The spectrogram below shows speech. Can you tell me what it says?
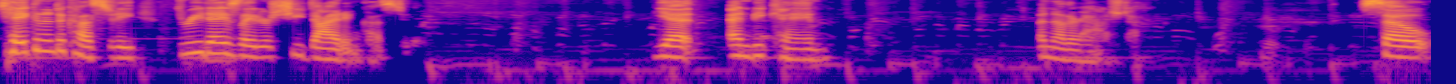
taken into custody. Three days later she died in custody. Yet and became another hashtag. So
